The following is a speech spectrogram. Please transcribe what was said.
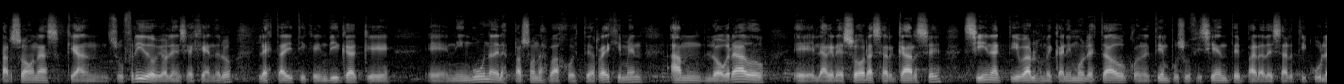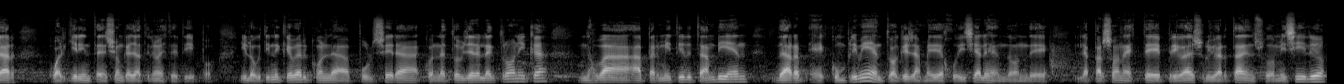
personas que han sufrido violencia de género. La estadística indica que eh, ninguna de las personas bajo este régimen han logrado eh, el agresor acercarse sin activar los mecanismos del Estado con el tiempo suficiente para desarticular cualquier intención que haya tenido este tipo. Y lo que tiene que ver con la pulsera, con la tobillera electrónica, nos va a permitir también dar eh, cumplimiento a aquellas medidas judiciales en donde la persona esté privada de su libertad en su domicilio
